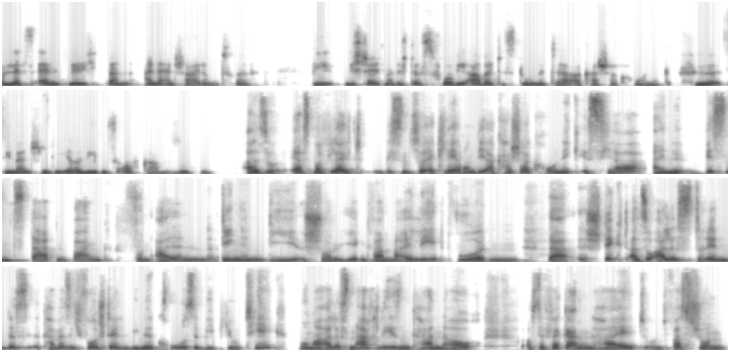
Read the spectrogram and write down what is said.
und letztendlich dann eine Entscheidung trifft. Wie, wie stellt man sich das vor? Wie arbeitest du mit der Akasha-Chronik für die Menschen, die ihre Lebensaufgabe suchen? Also erstmal vielleicht ein bisschen zur Erklärung. Die Akasha-Chronik ist ja eine Wissensdatenbank von allen Dingen, die schon irgendwann mal erlebt wurden. Da steckt also alles drin. Das kann man sich vorstellen wie eine große Bibliothek, wo man alles nachlesen kann, auch aus der Vergangenheit und was schon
